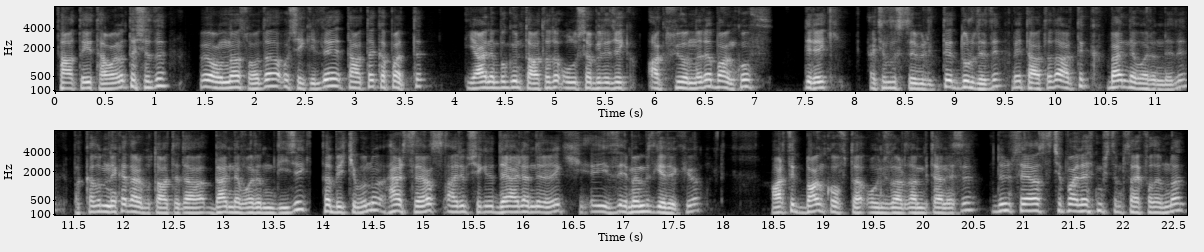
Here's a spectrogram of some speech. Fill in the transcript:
Tahtayı tavana taşıdı ve ondan sonra da o şekilde tahta kapattı. Yani bugün tahtada oluşabilecek aksiyonlara Bankof direkt açılışla birlikte dur dedi ve tahtada artık ben de varım dedi. Bakalım ne kadar bu tahtada ben de varım diyecek. Tabii ki bunu her seans ayrı bir şekilde değerlendirerek e, izlememiz gerekiyor. Artık Bankof da oyunculardan bir tanesi. Dün seans içi paylaşmıştım sayfalarımdan.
